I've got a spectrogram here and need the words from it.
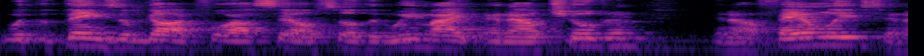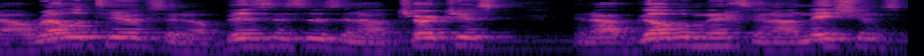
with the things of God for ourselves so that we might, and our children, and our families, and our relatives, and our businesses, and our churches, and our governments, and our nations,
